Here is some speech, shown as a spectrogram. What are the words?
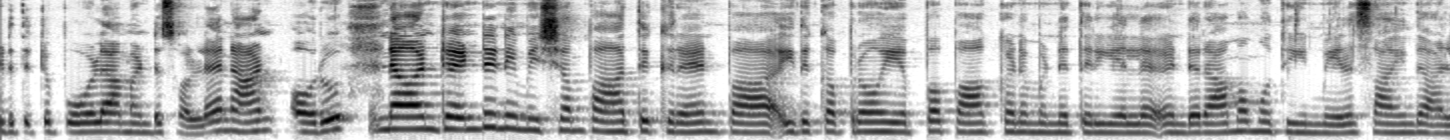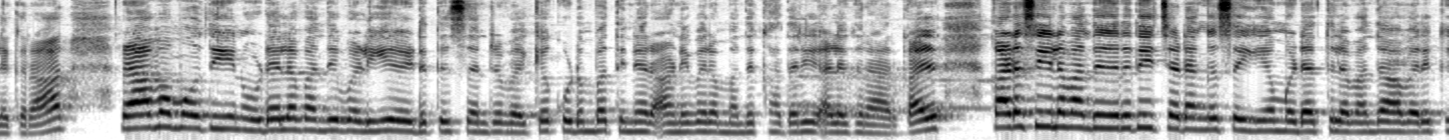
எடுத்துட்டு போகலாமென்று சொல்ல நான் ஒரு நான் ரெண்டு நிமிஷம் பார்த்துக்கிறேன் பா இதுக்கப்புறம் எப்போ பார்க்கணும்னு தெரியல என்று ராமமூர்த்தியின் மேல் சாய்ந்து அழுகிறார். ராமமூர்த்தியின் உடலை வந்து வெளியே எடுத்து சென்று வைக்க குடும்பத்தினர் அனைவரும் வந்து கதறி அழுகிறார்கள். கடைசியில் வந்து இறுதி சடங்கு செய்யும் இடத்துல வந்து அவருக்கு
